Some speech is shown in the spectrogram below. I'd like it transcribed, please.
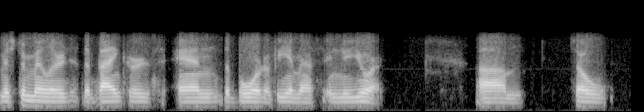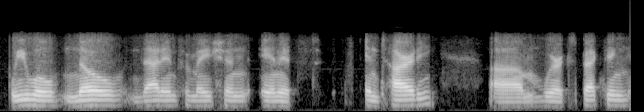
Mr. Millard, the bankers, and the board of EMS in New York. Um, so we will know that information in its entirety. Um, we're expecting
